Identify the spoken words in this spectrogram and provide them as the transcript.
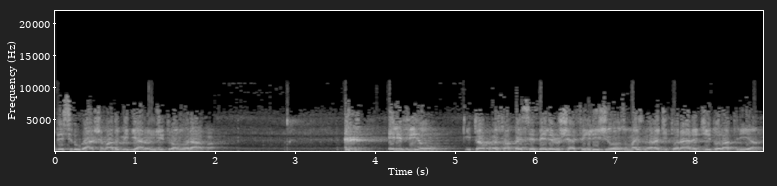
desse lugar chamado Midian, onde Itró morava ele viu, e Tró começou a perceber, ele era o chefe religioso, mas não era de Torá, era de idolatria.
